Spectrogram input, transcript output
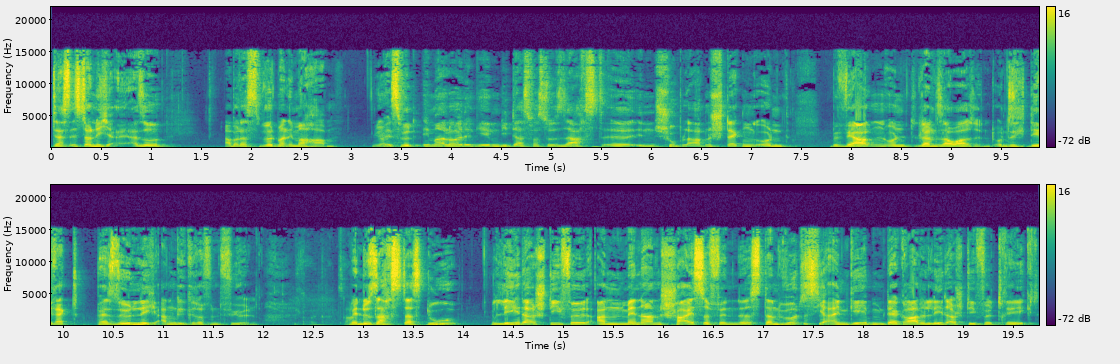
das ist doch nicht, also, aber das wird man immer haben. Ja. Es wird immer Leute geben, die das, was du sagst, äh, in Schubladen stecken und bewerten und dann sauer sind und sich direkt persönlich angegriffen fühlen. Wenn du sagst, dass du Lederstiefel an Männern scheiße findest, dann wird es hier einen geben, der gerade Lederstiefel trägt,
